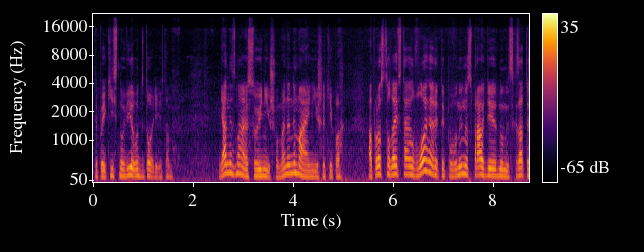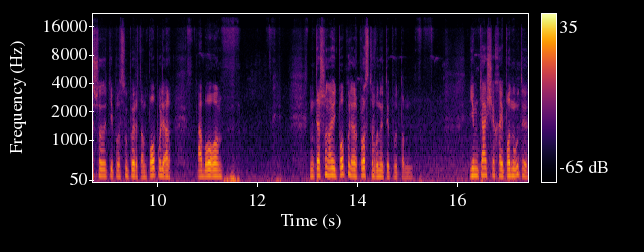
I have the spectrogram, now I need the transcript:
Типу, якісь нові аудиторії там. Я не знаю свою нішу, у мене немає ніші, типу. А просто лайфстайл-влогери, типу, вони насправді, ну не сказати, що типу супер там популяр, або не те, що навіть популяр, просто вони, типу, там. Їм тяжче хайпанути,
